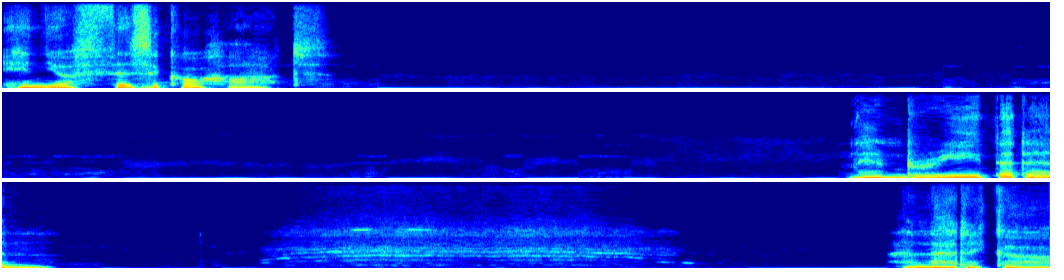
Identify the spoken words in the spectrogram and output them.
in your physical heart. And breathe it in and let it go.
